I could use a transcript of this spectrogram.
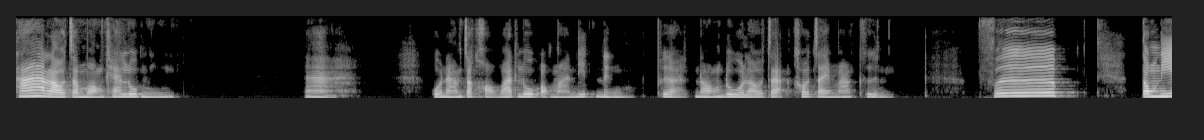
ถ้าเราจะมองแค่รูปนี้ อ่าครูน้ำจะขอวาดรูปออกมานิดนึงเพื่อน้องดูแล้วจะเข้าใจมากขึ้นฟึบตรงนี้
